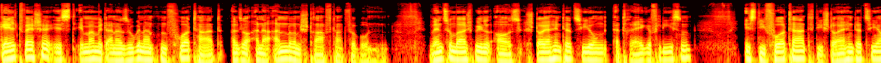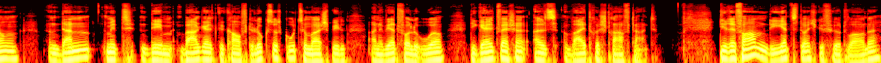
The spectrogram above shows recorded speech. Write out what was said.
Geldwäsche ist immer mit einer sogenannten Vortat, also einer anderen Straftat verbunden. Wenn zum Beispiel aus Steuerhinterziehung Erträge fließen, ist die Vortat die Steuerhinterziehung dann mit dem Bargeld gekaufte Luxusgut, zum Beispiel eine wertvolle Uhr, die Geldwäsche als weitere Straftat. Die Reform, die jetzt durchgeführt wurde,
